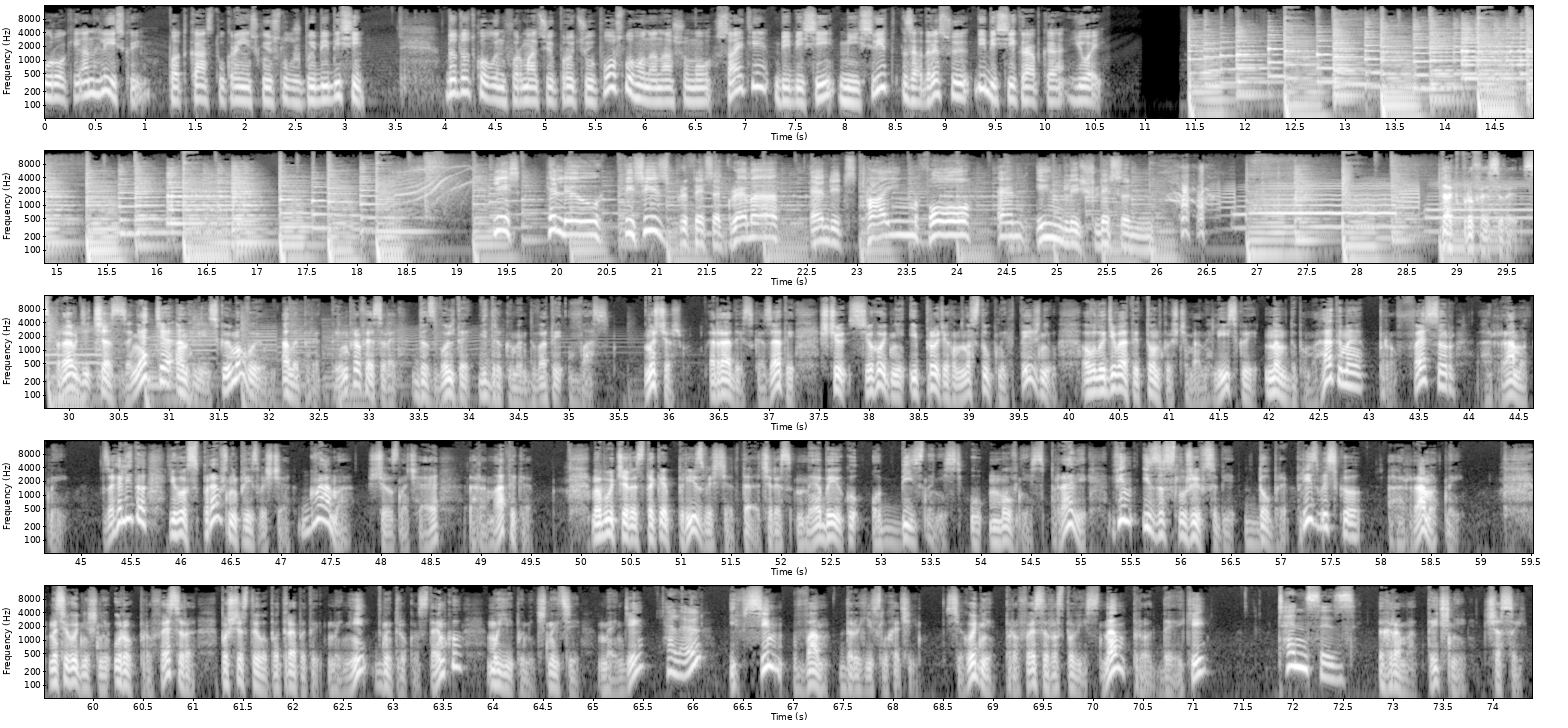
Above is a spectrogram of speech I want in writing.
Уроки англійської. Подкаст Української служби BBC. Додаткову інформацію про цю послугу на нашому сайті BBC Мій світ за адресою bbc.ua. Yes, hello, this is Professor Grammar, and it's time for an English lesson. Так, професоре, справді час заняття англійською мовою. Але перед тим, професоре, дозвольте відрекомендувати вас. Ну що ж, радий сказати, що сьогодні і протягом наступних тижнів оволодівати тонкощами англійської нам допомагатиме професор грамотний. Взагалі-то його справжнє прізвище грама, що означає граматика. Мабуть, через таке прізвище та через неабияку обізнаність у мовній справі він і заслужив собі добре прізвисько грамотний. На сьогоднішній урок професора пощастило потрапити мені, Дмитру Костенко, моїй помічниці Менді Hello. і всім вам, дорогі слухачі. Сьогодні професор розповість нам про деякі Tenses. граматичні часи.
